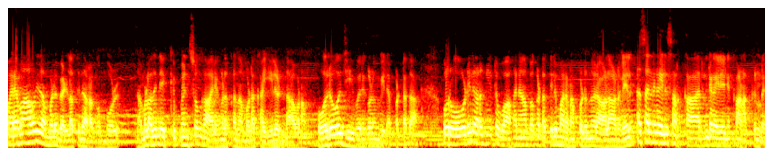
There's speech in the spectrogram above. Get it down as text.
പരമാവധി നമ്മൾ വെള്ളത്തിൽ ഇറങ്ങുമ്പോൾ നമ്മൾ അതിന്റെ എക്യുപ്മെൻസും കാര്യങ്ങളൊക്കെ നമ്മുടെ കയ്യിലുണ്ടാവണം. ഓരോ ജീവനുകളും വിലപ്പെട്ടതാണ് ഇപ്പോൾ റോഡിൽ ഇറങ്ങിയിട്ട് വാഹനാപകടത്തിൽ മരണപ്പെടുന്ന ഒരാളാണെങ്കിൽ അത് എന്റെ കയ്യിൽ സർക്കാരിന്റെ കയ്യിൽ കണക്കുണ്ട്.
